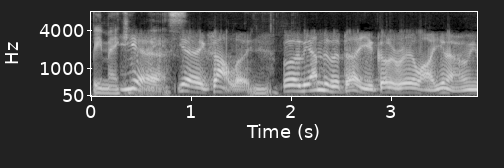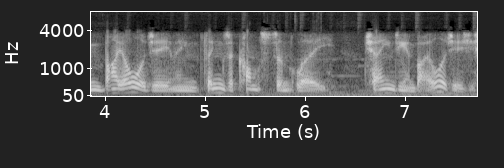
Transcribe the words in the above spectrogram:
be making yeah, these. Yeah, exactly. Mm. But at the end of the day, you've got to realise, you know, I mean, biology, I mean, things are constantly changing in biology, as you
